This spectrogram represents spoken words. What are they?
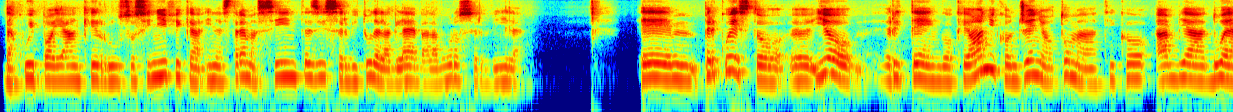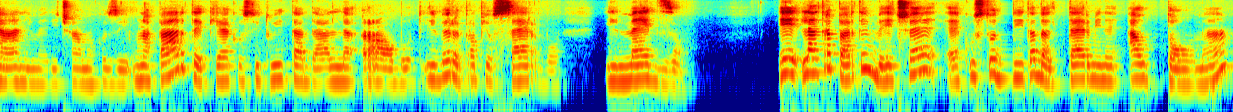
da cui poi anche il russo significa in estrema sintesi servitù della gleba, lavoro servile. E ehm, per questo eh, io ritengo che ogni congegno automatico abbia due anime, diciamo così. Una parte che è costituita dal robot, il vero e proprio servo, il mezzo, e l'altra parte invece è custodita dal termine automa,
